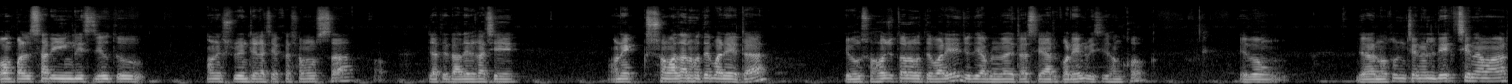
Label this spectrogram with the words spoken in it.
কম্পালসারি ইংলিশ যেহেতু অনেক স্টুডেন্টের কাছে একটা সমস্যা, যাতে তাদের কাছে অনেক সমাধান হতে পারে এটা এবং সহজতর হতে পারে যদি আপনারা এটা শেয়ার করেন বেশি সংখ্যক। এবং যারা নতুন চ্যানেল দেখছেন আমার,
